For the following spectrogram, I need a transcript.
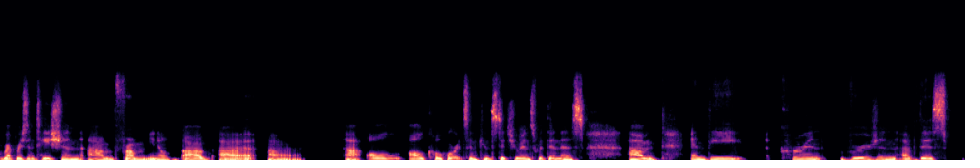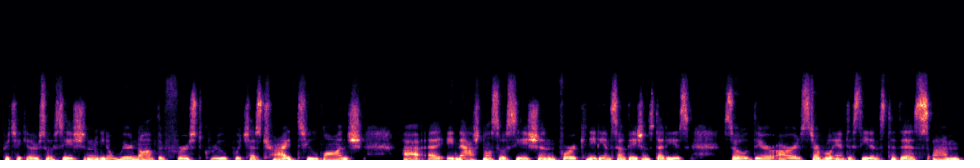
representation um, from you know uh, all all cohorts and constituents within this. Um, and the current version of this particular association, you know, we're not the first group which has tried to launch uh, a, a, national association for Canadian South Asian studies. So there are several antecedents to this. Um,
